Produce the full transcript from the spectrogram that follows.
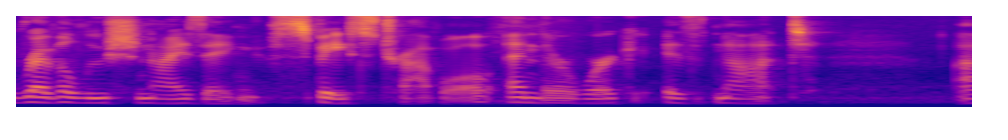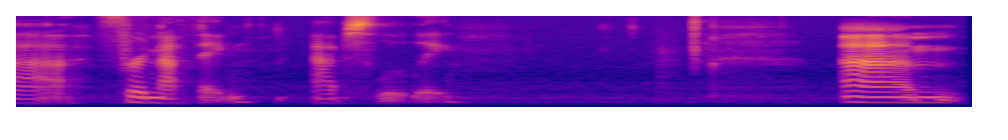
revolutionizing space travel, and their work is not uh, for nothing, absolutely. Um,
